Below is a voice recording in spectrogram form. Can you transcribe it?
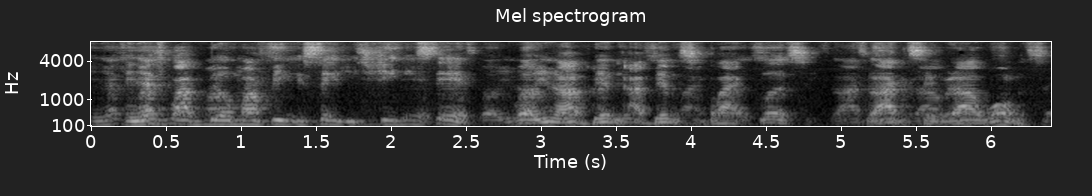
And that's, and that's why Bill Murphy can say the shit he says. Well, you know, I've been I've been in some black pussy, so I can say what I want to say.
